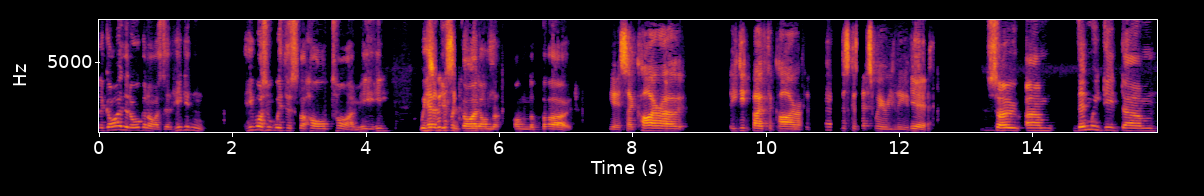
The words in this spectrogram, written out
the guy that organised it, he didn't, he wasn't with us the whole time. He he, we had So a different a- guide on the on the boat. Yeah, so Cairo, he did both the Cairo, just because that's where he lived. Yeah. So um, then we did um,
